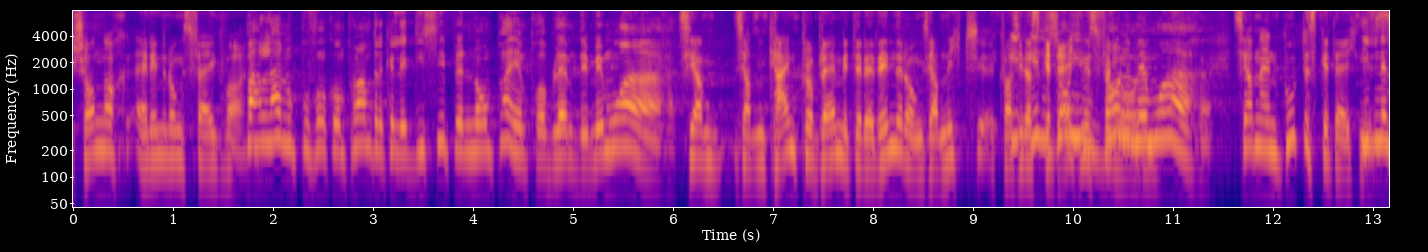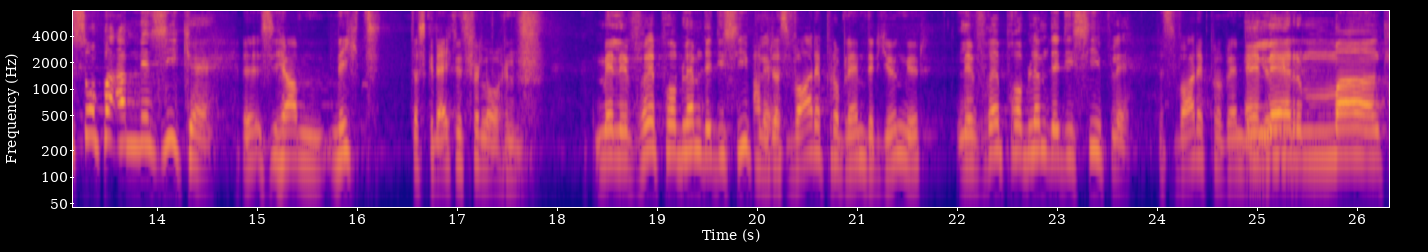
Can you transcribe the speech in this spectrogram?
schon noch erinnerungsfähig waren. Par là, nous pouvons comprendre que les disciples n'ont pas un problème de mémoire. Sie, haben, sie hatten kein Problem mit der Erinnerung, sie haben nicht äh, quasi das ils ont une Gedächtnis bonne verloren. mémoire. Sie haben ein gutes Ils ne Gedächtnis. sont pas amnésiques. Äh, Sie haben nicht das Gedächtnis verloren. Mais le vrai problème des Aber disciples, das wahre Problem der Jünger, le vrai problème des disciples das wahre Problem der est Jünger, leur manque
